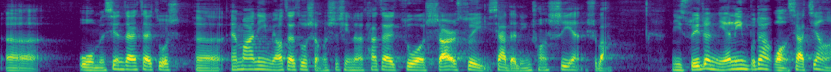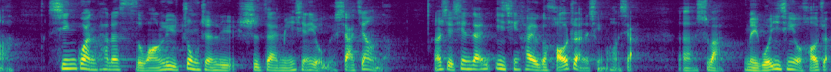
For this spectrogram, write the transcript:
呃。我们现在在做呃 MRN 疫苗在做什么事情呢？它在做十二岁以下的临床试验，是吧？你随着年龄不断往下降啊，新冠它的死亡率、重症率是在明显有个下降的，而且现在疫情还有个好转的情况下，呃，是吧？美国疫情有好转，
